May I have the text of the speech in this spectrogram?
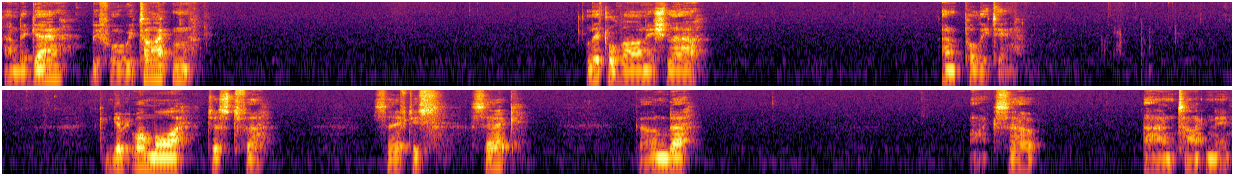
And again before we tighten. Little varnish there. And pull it in. Can give it one more just for safety's sec, go under, like so, and tighten in.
